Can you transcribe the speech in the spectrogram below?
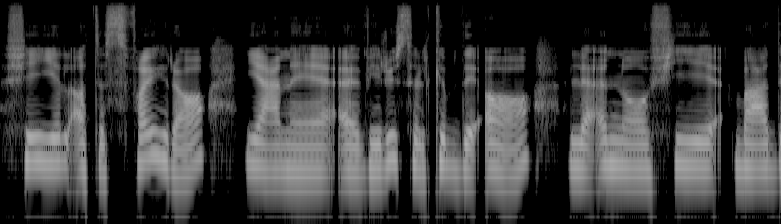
في يلقط صفيرة يعني فيروس الكبدة آه لأنه في بعض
